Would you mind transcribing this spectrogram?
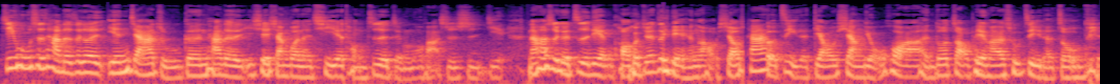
几乎是他的这个烟家族跟他的一些相关的企业统治了整个魔法师世界。然后他是个自恋狂，我觉得这一点很好笑。他有自己的雕像、油画、很多照片，还要出自己的周边。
